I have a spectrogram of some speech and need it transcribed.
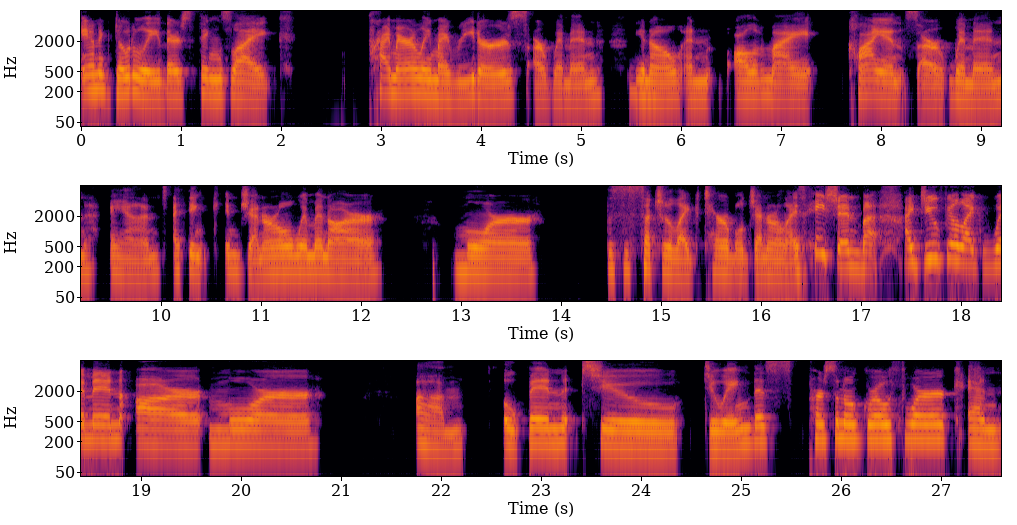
anecdotally, there's things like primarily my readers are women, you mm-hmm. know, and all of my clients are women. And I think in general, women are more this is such a like terrible generalization but i do feel like women are more um open to doing this personal growth work and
